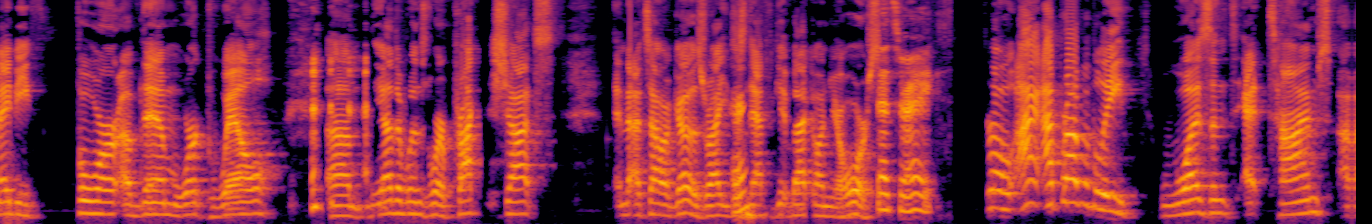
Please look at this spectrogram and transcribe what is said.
maybe four of them worked well. Um, the other ones were practice shots. And that's how it goes, right? You just have to get back on your horse. That's right. So I, I probably wasn't at times. I,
